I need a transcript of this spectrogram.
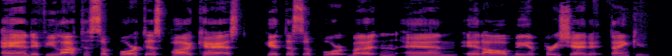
And if you like to support this podcast, hit the support button and it all be appreciated. Thank you.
